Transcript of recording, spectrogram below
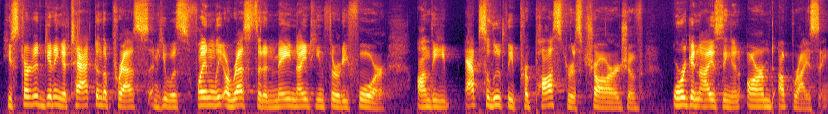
He started getting attacked in the press, and he was finally arrested in May 1934 on the absolutely preposterous charge of organizing an armed uprising.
